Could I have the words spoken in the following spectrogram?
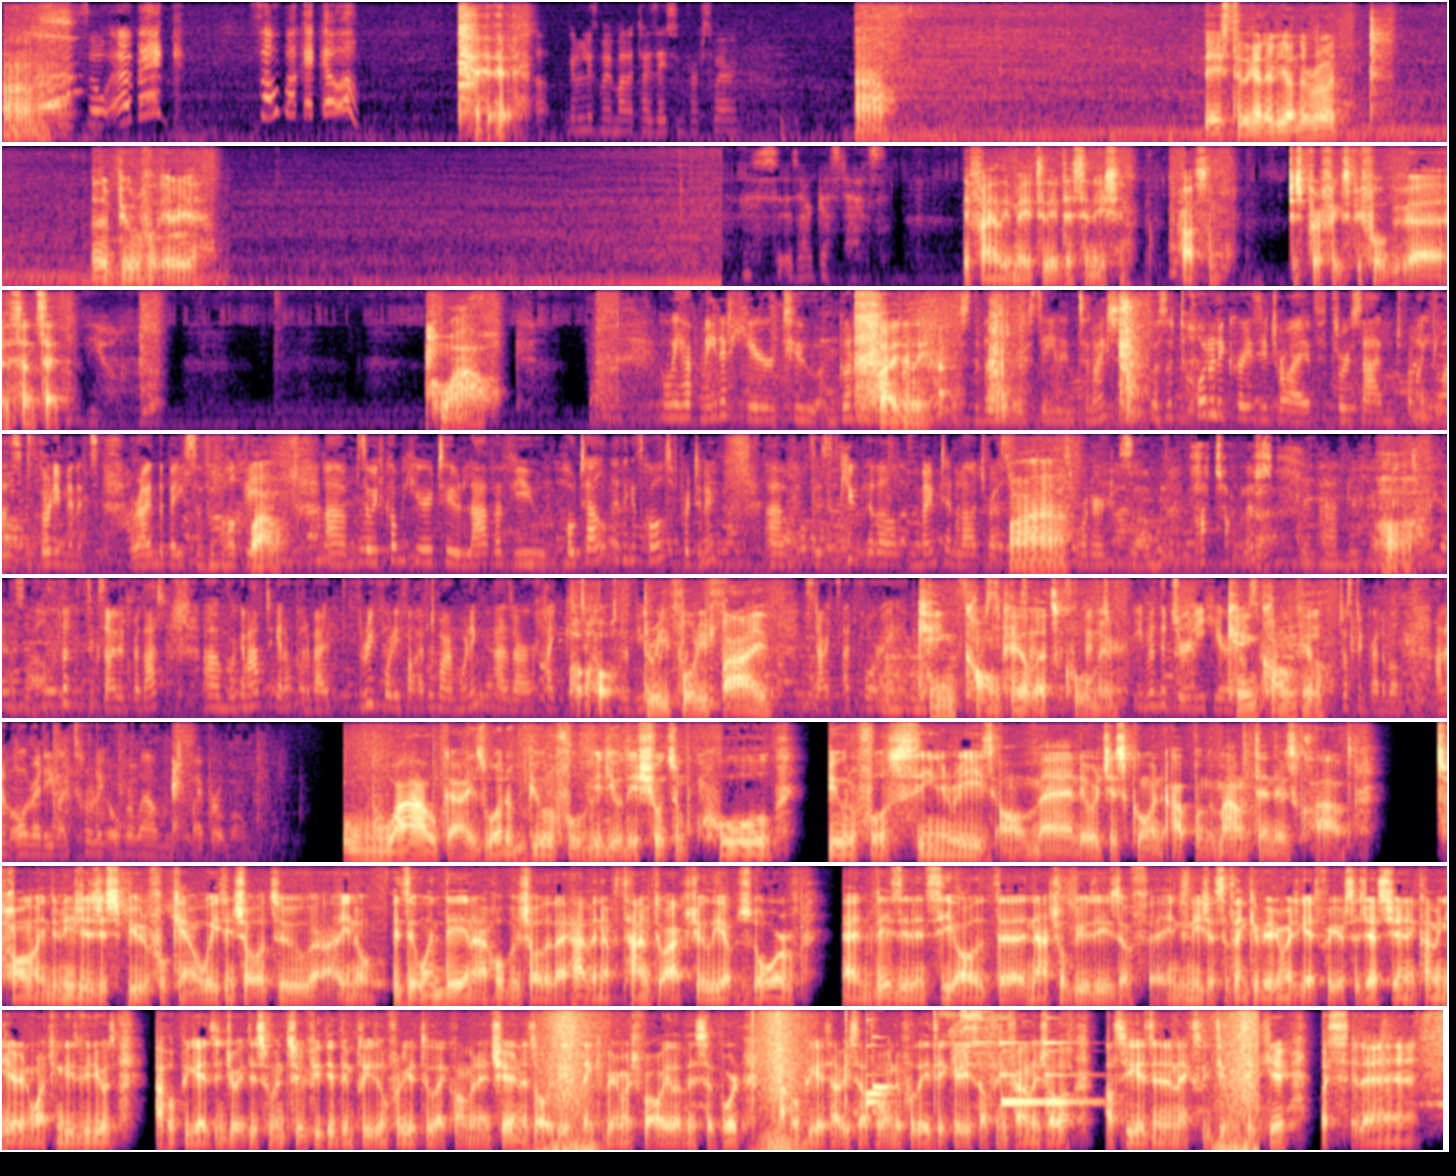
Oh my god. uh, So epic! So fucking cool! Oh, I'm gonna lose my monetization for swearing. wow. They still gotta be on the road. That's a beautiful area. This is our guest house. They finally made it to their destination. Awesome. Just perfect before uh, sunset. Wow. We have made it here to Gunner, Finally. which is the village we're staying in tonight. It was a totally crazy drive through sand for like the last 30 minutes around the base of a volcano. Wow. Um, so we've come here to Lava View Hotel, I think it's called, for dinner. Um, it's this cute little mountain lodge restaurant. Wow. We just ordered some hot chocolate and we've got Oh. as well. it's excited for that. Um, we're gonna have to get up at about 3:45 tomorrow morning as our hike to go Oh, to the from 345. Starts at 4 a.m. King Kong Hill, that's cool name. Even the journey here. King Kong Hill. Just incredible, and I'm already like totally overwhelmed by Bromo. Wow, guys, what a beautiful video. They showed some cool, beautiful sceneries. Oh man, they were just going up on the mountain. There's clouds. SubhanAllah, Indonesia is just beautiful. Can't wait, inshallah, to uh, you know visit one day. And I hope, inshallah, that I have enough time to actually absorb and visit and see all the natural beauties of uh, Indonesia. So thank you very much, guys, for your suggestion and coming here and watching these videos. I hope you guys enjoyed this one too. If you did, then please don't forget to like, comment, and share. And as always, guys, thank you very much for all your love and support. I hope you guys have yourself a wonderful day. Take care of yourself and your family, inshallah. I'll see you guys in the next video. Take care. Wassalam.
